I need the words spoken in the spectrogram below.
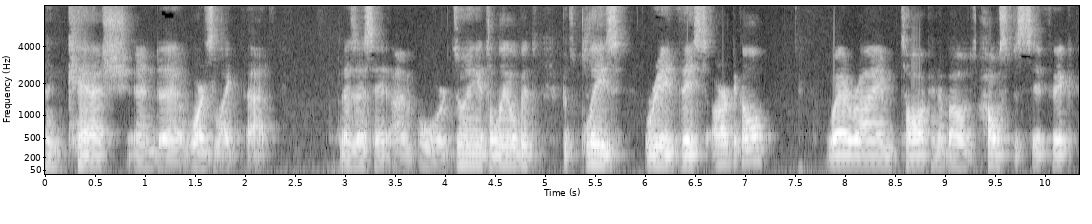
and cash and uh, words like that. As I said, I'm overdoing it a little bit, but please read this article where I'm talking about how specific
